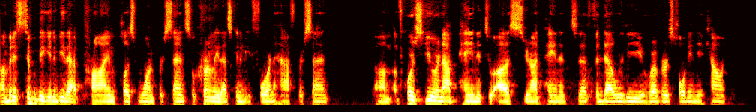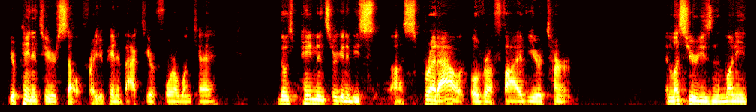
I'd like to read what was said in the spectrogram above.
Um, but it's typically going to be that prime plus 1. So currently that's going to be 4.5%. Um, of course, you are not paying it to us. You're not paying it to Fidelity or whoever's holding the account. You're paying it to yourself, right? You're paying it back to your 401k. Those payments are going to be uh, spread out over a five-year term. Unless you're using the money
